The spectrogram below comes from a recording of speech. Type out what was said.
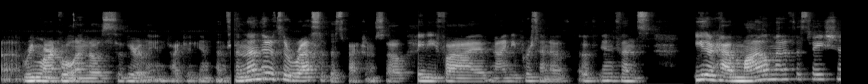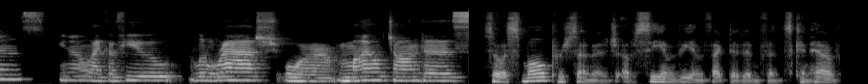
uh, remarkable in those severely infected infants. And then there's the rest of the spectrum. So 85, 90% of, of infants either have mild manifestations, you know, like a few little rash or mild jaundice. So a small percentage of CMV infected infants can have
